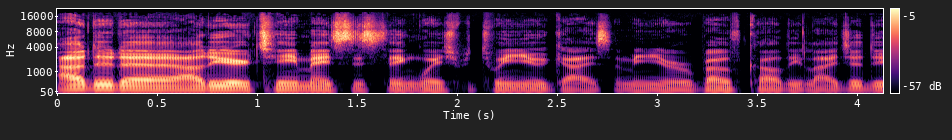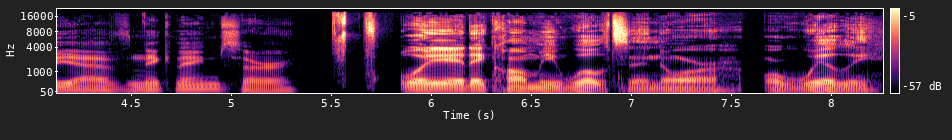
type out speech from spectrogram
How do the how do your teammates distinguish between you guys? I mean, you're both called Elijah. Do you have nicknames or? Well, yeah, they call me Wilson or or Willie.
